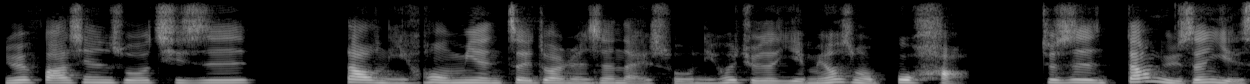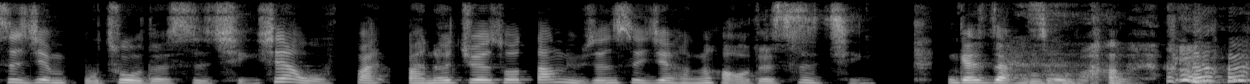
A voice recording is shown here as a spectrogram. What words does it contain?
你会发现说，其实到你后面这段人生来说，你会觉得也没有什么不好，就是当女生也是一件不错的事情。现在我反反而觉得说，当女生是一件很好的事情，应该是这样说吧？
